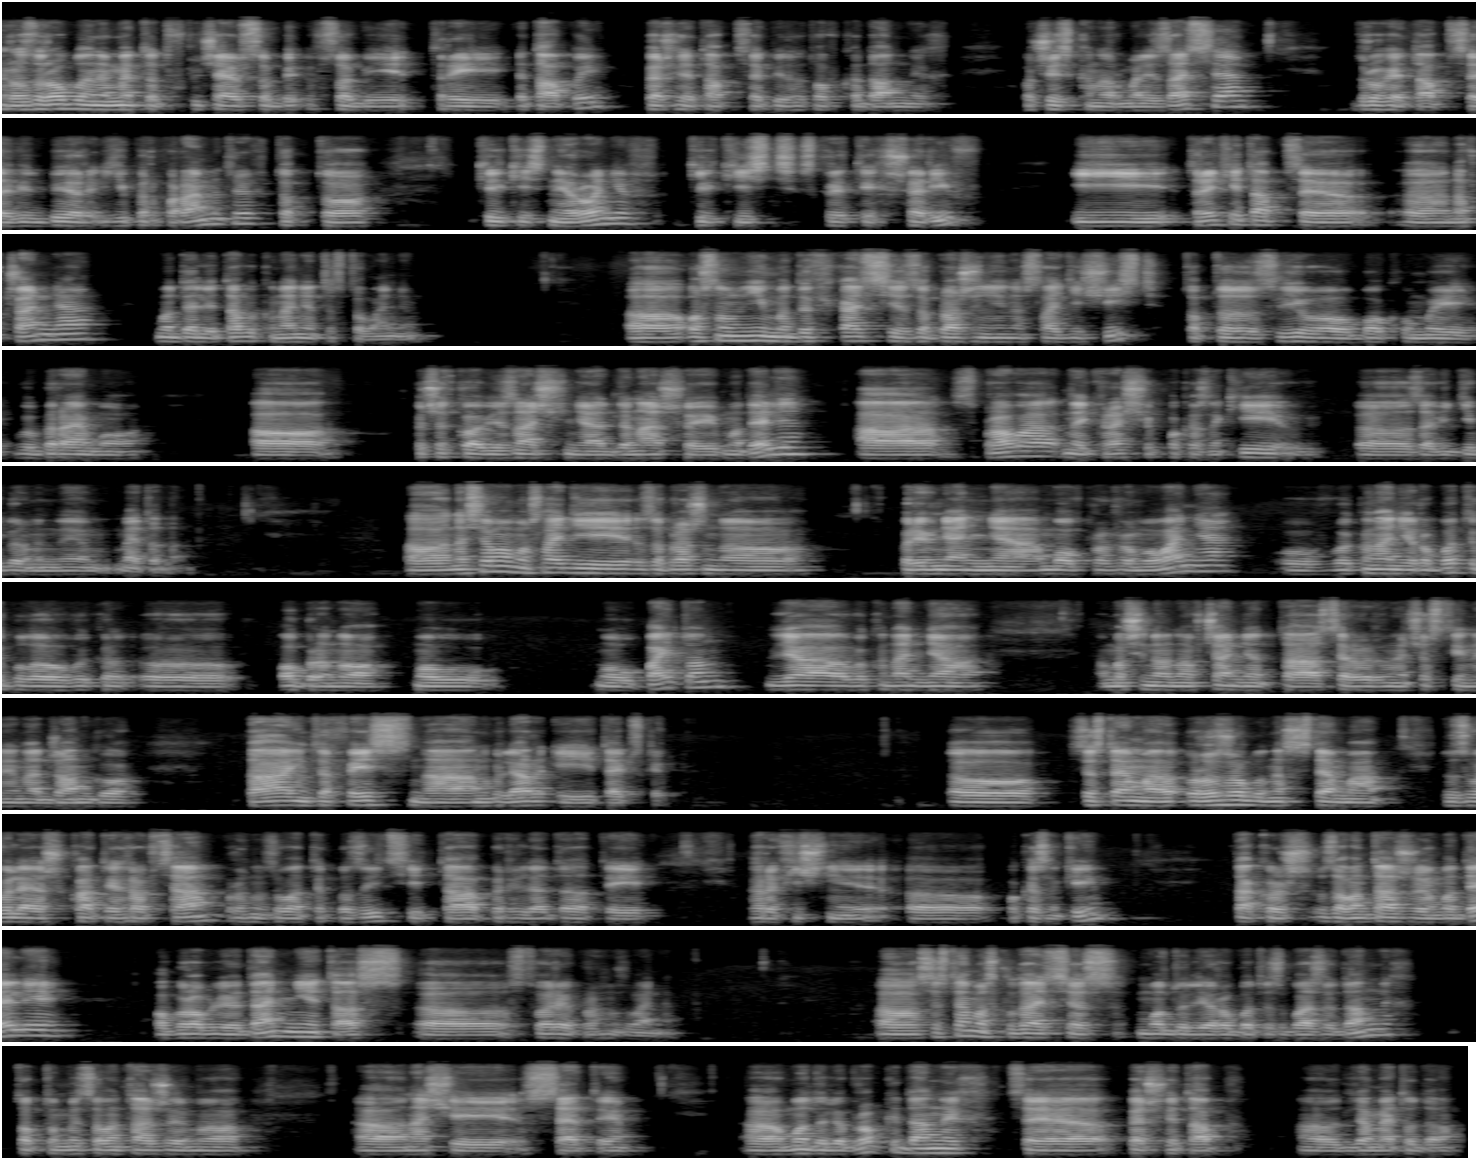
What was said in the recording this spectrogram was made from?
Розроблений метод включає в собі, в собі три етапи. Перший етап це підготовка даних, очистка, нормалізація. Другий етап це відбір гіперпараметрів, тобто кількість нейронів, кількість скритих шарів. І третій етап це е, навчання моделі та виконання тестування. Е, Основні модифікації зображені на слайді 6. Тобто, з лівого боку ми вибираємо е, початкові значення для нашої моделі, а справа найкращі показники е, за відібраним методом. Е, На сьомому слайді зображено порівняння мов програмування. У виконанні роботи було е, обрано мову, мову Python для виконання машинного навчання та серверної частини на Django та інтерфейс на Angular і TypeScript. Е, Система розроблена система дозволяє шукати гравця, прогнозувати позиції та переглядати графічні е, показники. Також завантажує моделі, оброблює дані та е, створює прогнозування. Система складається з модулів роботи з базою даних, тобто ми завантажуємо наші сети. Модуль обробки даних це перший етап для метода.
